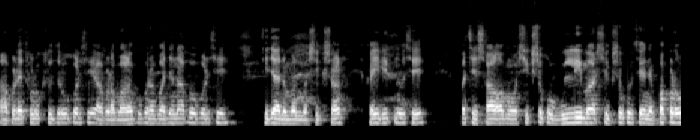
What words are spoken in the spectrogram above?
આપણે થોડુંક સુધરવું પડશે, આપણા બાળક ઉપર વજન આપવું પડશે, ત્રીજા નંબરમાં શિક્ષણ કઈ રીતનું છે, પછી શાળામાં શિક્ષકો ગુલ્લીમાર શિક્ષકો છે, એને પકડો,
